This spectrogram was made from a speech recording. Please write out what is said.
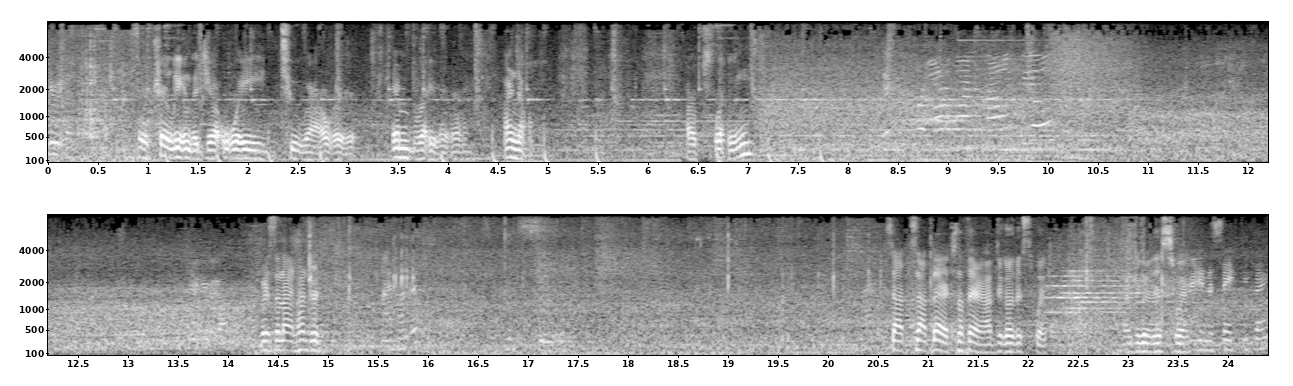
Here we go. So we're currently in the Jetway 2 hour Embraer. I know. Our plane. Where's the 900? 900? Not. It's not there. It's not there. I have to go this way. I have to go this way. Reading the safety thing.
